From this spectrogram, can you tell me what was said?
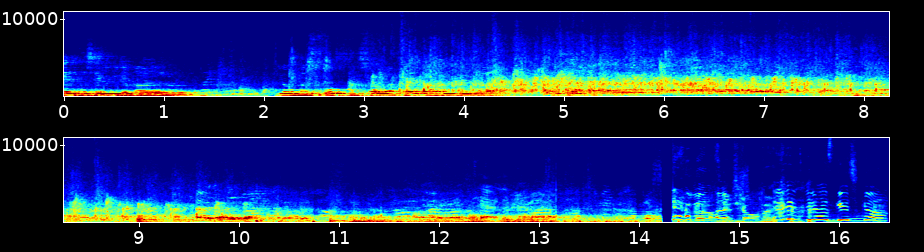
Ben teşekkür ediyorum. Yolun açık olsun inşallah. Saygılar diliyorum. Biraz geç kaldık. Evet biraz geç kaldım.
